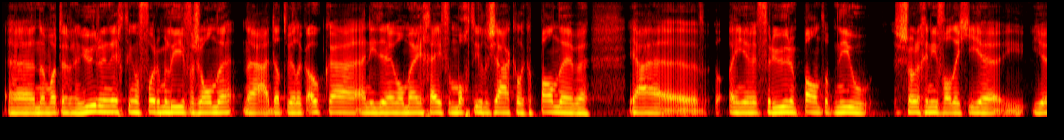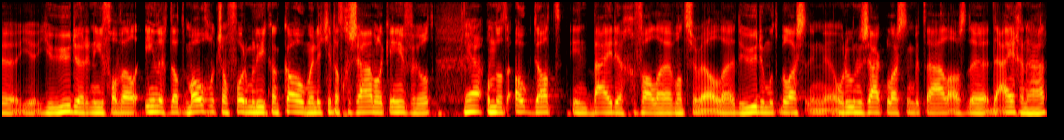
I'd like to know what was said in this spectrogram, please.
Dan wordt er een huurinrichtingenformulier verzonden. Nou, ja, dat wil ik ook aan iedereen wel meegeven. Mochten jullie zakelijke panden hebben ja, en je verhuurt een pand opnieuw. Zorg in ieder geval dat je je, je, je, je huurder in ieder geval wel inlicht dat mogelijk zo'n formulier kan komen. En dat je dat gezamenlijk invult. ja. Omdat ook dat in beide gevallen, want zowel eh, de huurder moet belasting, eh, onroerende zaakbelasting betalen als de, de eigenaar.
